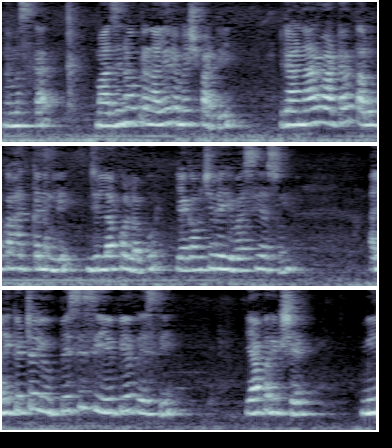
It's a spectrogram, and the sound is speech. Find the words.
नमस्कार. माझे नाव प्रणाली रमेश पाटील. राहणार वाटा तालुका हातकणंगले जिल्हा कोल्हापूर या गावचे रहिवासी असून. अलीकडच्या युपीएससी सीएपीएफ एससी या परीक्षेत मी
